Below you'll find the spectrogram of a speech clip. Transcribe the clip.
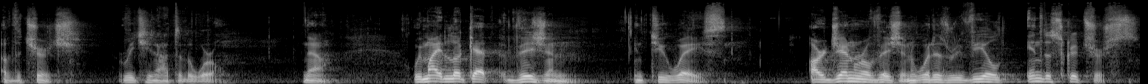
of the church, reaching out to the world. Now, we might look at vision in two ways. Our general vision, what is revealed in the scriptures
